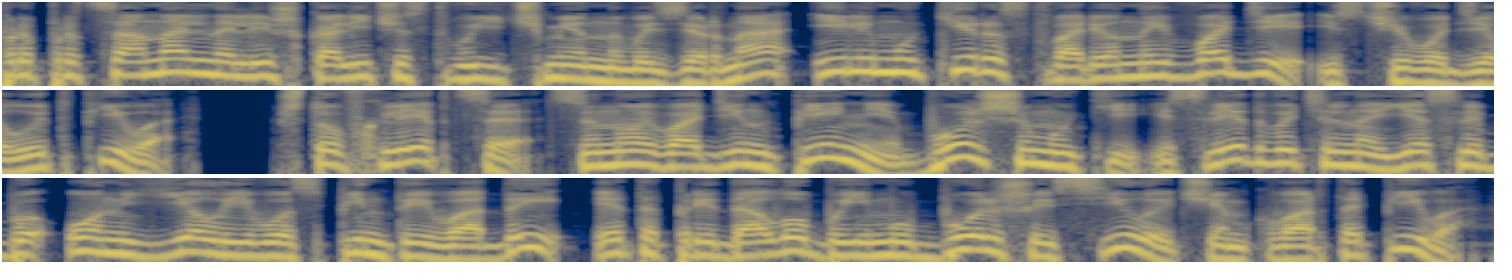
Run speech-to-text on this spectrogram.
пропорциональна лишь количеству ячменного зерна или муки, растворенной в воде, из чего делают пиво, что в хлебце ценой в один пенни больше муки, и, следовательно, если бы он ел его с пинтой воды, это придало бы ему больше силы, чем кварта пива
